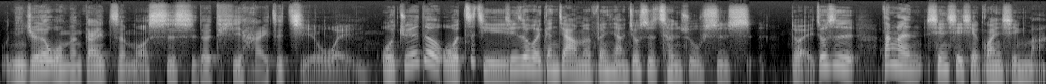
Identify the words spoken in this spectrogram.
你觉得我们该怎么适时的替孩子解围？我觉得我自己其实会跟家长们分享，就是陈述事实。对，就是当然先谢谢关心嘛。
